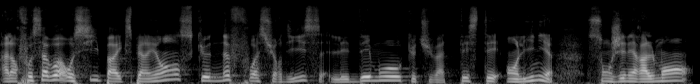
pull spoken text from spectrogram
alors, faut savoir aussi par expérience que 9 fois sur 10, les démos que tu vas tester en ligne sont généralement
